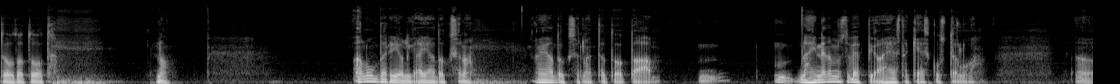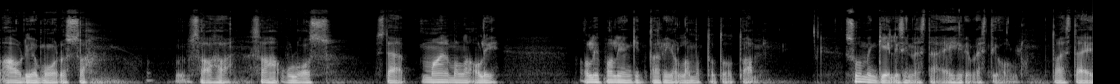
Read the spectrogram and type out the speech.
tuota, tuota, no, alun perin oli ajatuksena, ajatuksena että tota, lähinnä tämmöistä web-aiheesta keskustelua audiomuodossa saada, saada ulos. Sitä maailmalla oli, oli paljonkin tarjolla, mutta tota, suomenkielisinä sitä ei hirveästi ollut. Tai sitä ei,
